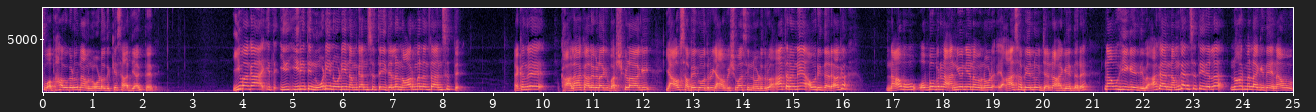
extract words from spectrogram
ಸ್ವಭಾವಗಳು ನಾವು ನೋಡೋದಕ್ಕೆ ಸಾಧ್ಯ ಆಗ್ತಾ ಇದೆ. ಇವಾಗ ಈ ರೀತಿ ನೋಡಿ ನೋಡಿ ನಮ್ಗೆ ಅನಿಸುತ್ತೆ, ಇದೆಲ್ಲ ನಾರ್ಮಲ್ ಅಂತ ಅನಿಸುತ್ತೆ. ಯಾಕಂದರೆ ಕಾಲಾಕಾಲಗಳಾಗಿ, ವರ್ಷಗಳಾಗಿ ಯಾವ ಸಭೆಗೆ ಹೋದ್ರು ಯಾವ ವಿಶ್ವಾಸಿ ನೋಡಿದ್ರು ಆ ಥರನೇ ಅವರಿದ್ದಾರೆ. ಆಗ ನಾವು ಒಬ್ಬೊಬ್ಬರನ್ನ ಅನ್ಯೋನ್ಯ ನಾವು ನೋಡ, ಆ ಸಭೆಯಲ್ಲೂ ಜನರು ಹಾಗೆ ಇದ್ದಾರೆ. ನಾವು ಹೀಗೆ ಇದ್ದೀವಿ. ಆಗ ನಮ್ಗೆ ಅನಿಸುತ್ತೆ ಇದೆಲ್ಲ ನಾರ್ಮಲ್ ಆಗಿದೆ. ನಾವು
